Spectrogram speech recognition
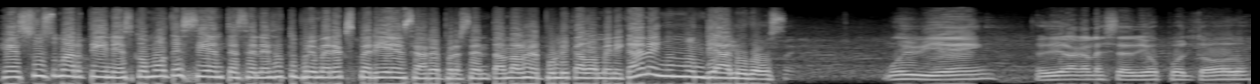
Jesús Martínez, ¿cómo te sientes en esa tu primera experiencia representando a la República Dominicana en un Mundial U12? Muy bien, le doy las gracias a Dios por todo.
